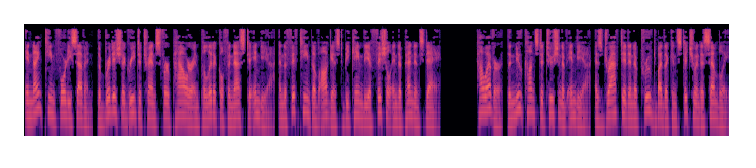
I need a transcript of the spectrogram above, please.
In 1947, the British agreed to transfer power and political finesse to India, and 15 August became the official Independence Day. However, the new Constitution of India, as drafted and approved by the Constituent Assembly,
